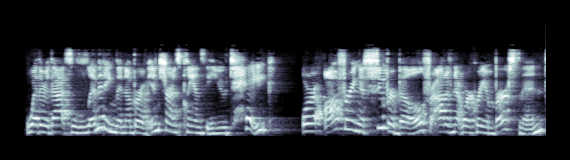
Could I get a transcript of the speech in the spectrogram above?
whether that's limiting the number of insurance plans that you take or offering a super bill for out of network reimbursement.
